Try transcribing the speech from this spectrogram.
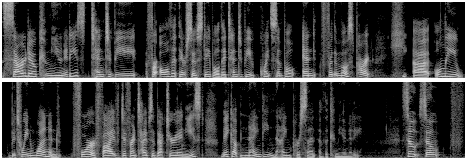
sourdough communities tend to be, for all that they're so stable, they tend to be quite simple. And for the most part, he, uh, only between one and four or five different types of bacteria and yeast make up 99% of the community. So, so f-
